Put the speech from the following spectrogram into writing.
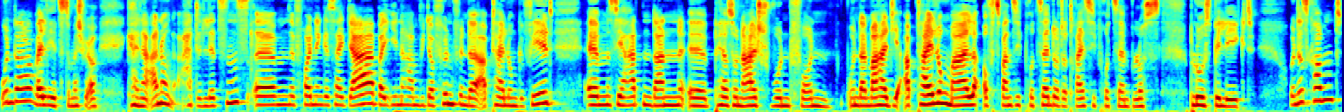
mitunter, weil jetzt zum Beispiel auch, keine Ahnung, hatte letztens ähm, eine Freundin gesagt, ja, bei ihnen haben wieder fünf in der Abteilung gefehlt. Ähm, sie hatten dann äh, Personalschwund von. Und dann war halt die Abteilung mal auf 20 Prozent oder 30 Prozent bloß, bloß belegt. Und das kommt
